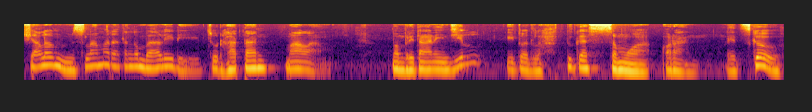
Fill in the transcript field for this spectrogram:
Shalom, selamat datang kembali di Curhatan Malam. Memberitakan Injil itu adalah tugas semua orang. Let's go.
